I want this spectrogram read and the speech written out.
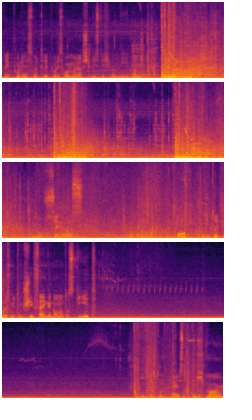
Tripolis, weil Tripolis wollen wir ja schließlich übernehmen. No, sehr aus. Oh, also Tripolis mit dem Schiff eingenommen, das geht. dann heilst du dich mal.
